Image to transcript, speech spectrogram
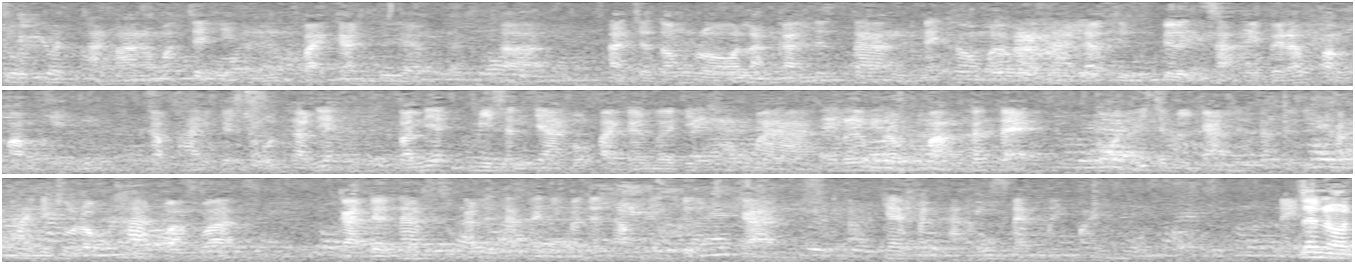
ช่วงที่ผ่านมาเรามักจะเห็นฝ่ายการเมืองอาจจะต้องรอหลังการเลือกตั้งได้เข้ามาบริหารแล้วถึงเดินสายไปรับฟังความเห็นกับภาคเอกชนคราวเนี้ยตอนนี้มีสัญญาณของฝ่ายการเมืองที่เข้ามาเริ่มรับฟังตั้งแต่ก่อนที่จะมีการเลือกตั้งเกิดขึ้นทางภาคเอกชนเราคาดหวังว่าการเดินหน้าสู่การเลือกตั้งครั้งนี้มันจะทำให้เกิดการแก้ปัญหารูปแบบใหม่ๆแน่นอน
